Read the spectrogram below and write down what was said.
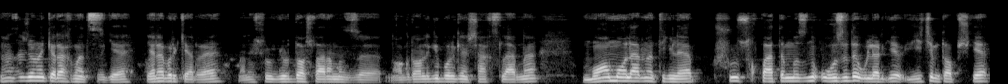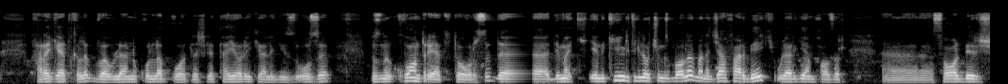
Nazirjon aka rahmat sizga. Yana bir karra mana shu yurtdoshlarimizni nogironligi bo'lgan shaxslarni muammolarini tinglab shu suhbatimizni o'zida ularga yechim topishga harakat qilib va ularni qo'llab quvvatlashga tayyor ekanligingizni o'zi bizni quvontiryapti to'g'risida. Demak endi keyingi tinglovchimiz borlar mana jafarbek ularga ham hozir e, savol berish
